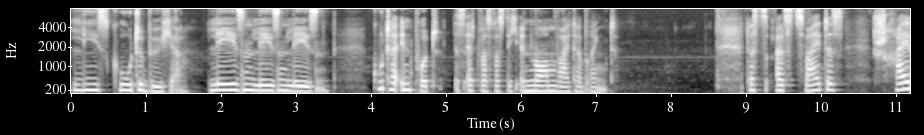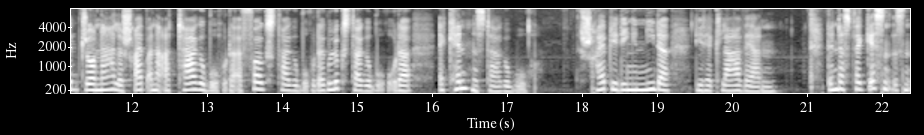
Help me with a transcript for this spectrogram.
lies gute Bücher. Lesen, lesen, lesen. Guter Input ist etwas, was dich enorm weiterbringt. Das als zweites, Schreib Journale, schreib eine Art Tagebuch oder Erfolgstagebuch oder Glückstagebuch oder Erkenntnistagebuch. Schreib die Dinge nieder, die dir klar werden. Denn das Vergessen ist ein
